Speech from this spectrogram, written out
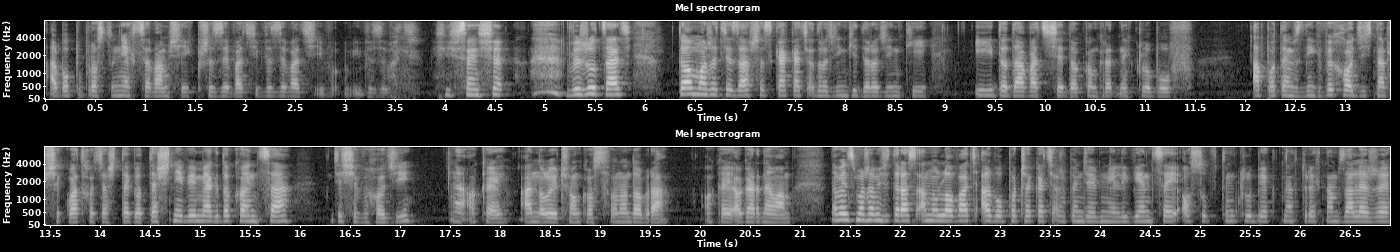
albo po prostu nie chce Wam się ich przyzywać i wyzywać i, i wyzywać, i w sensie wyrzucać, to możecie zawsze skakać od rodzinki do rodzinki i dodawać się do konkretnych klubów, a potem z nich wychodzić na przykład, chociaż tego też nie wiem jak do końca. Gdzie się wychodzi? A, okej, anuluj członkostwo, no dobra. Okej, ogarnęłam. No więc możemy się teraz anulować albo poczekać, aż będziemy mieli więcej osób w tym klubie, na których nam zależy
